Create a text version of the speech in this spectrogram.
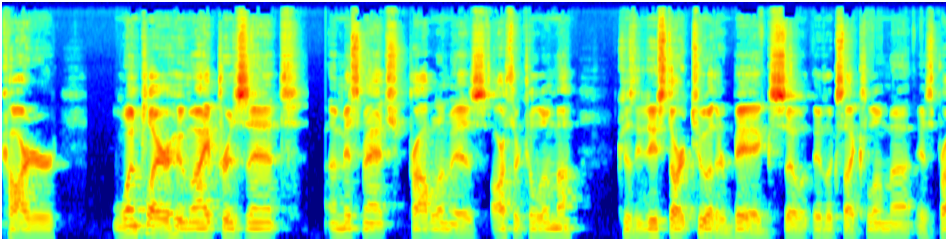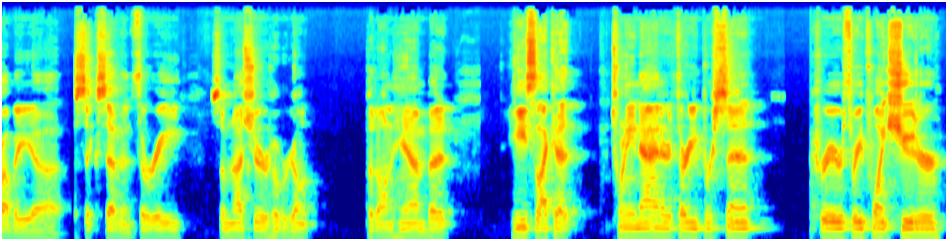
Carter. One player who might present a mismatch problem is Arthur Kaluma because they do start two other bigs. So it looks like Kaluma is probably a six seven three. So I'm not sure who we're going to put on him, but he's like a 29 or 30 percent career three point shooter.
